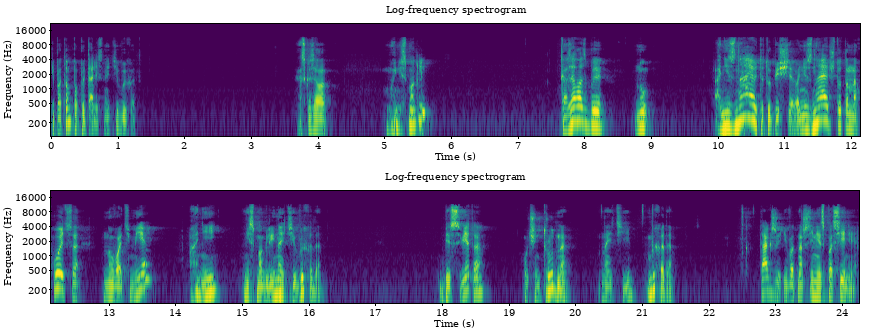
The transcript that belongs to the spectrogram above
и потом попытались найти выход. Она сказала, мы не смогли. Казалось бы, ну, они знают эту пещеру, они знают, что там находится, но во тьме они не смогли найти выхода. Без света очень трудно найти выхода. Также и в отношении спасения.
